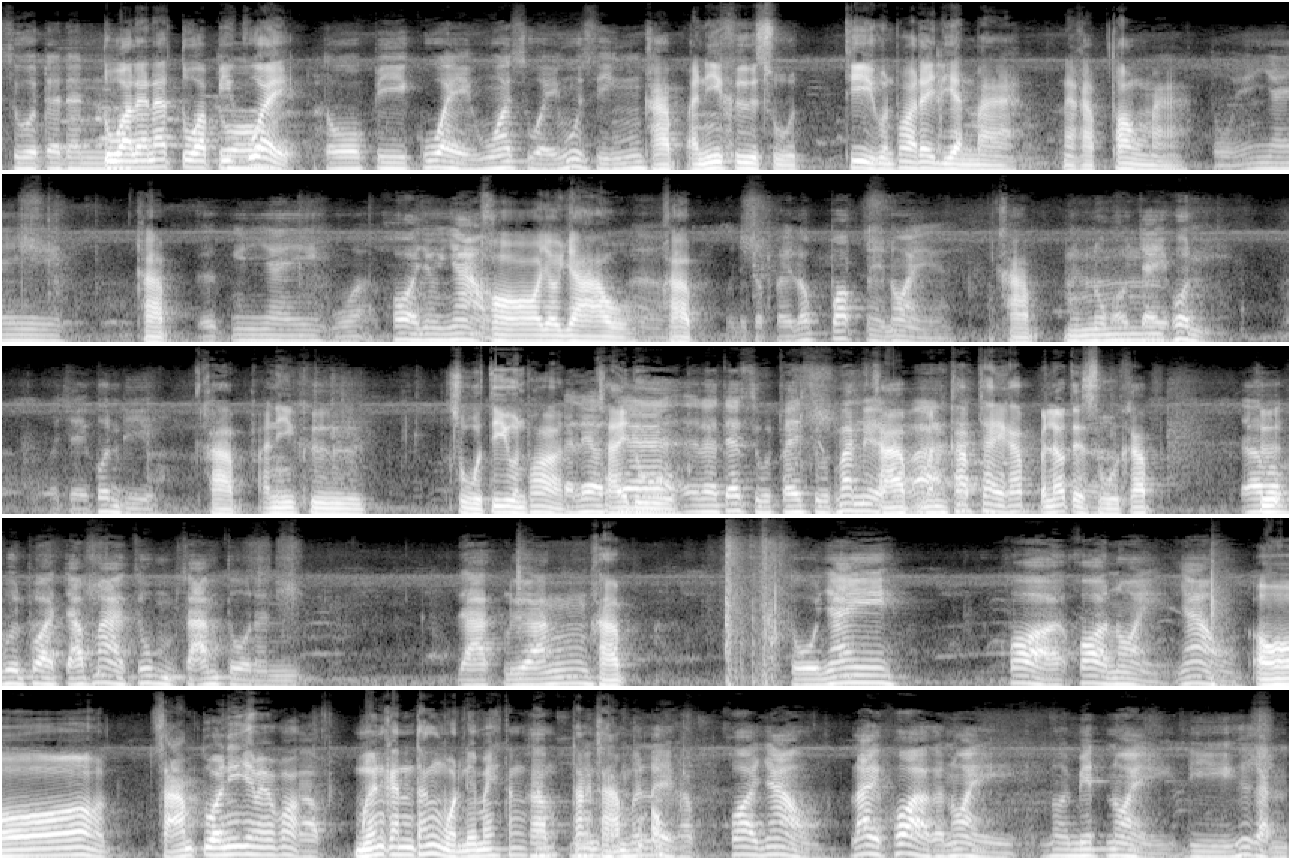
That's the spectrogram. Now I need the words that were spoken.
สูตรอันนั้นตัวอะไรนะ ตัวปีกล้วยโตปีกล้วย หัวสวยงูสิงครับ อันนี้คือสูตรที่คุณพ่อได้เรียนมานะครับ ท่องมาตัวใหญ่ครับๆเอิกใหญ่ๆหัวข้อยาวคอยาวๆเออๆครับมันก็ไปล็อกปอกหน่อยครับๆนกเอาใจคนเอาใจคนดี ครับ อันนี้คือ สูตรที่คุณพ่อแต่แล้วใช้แต่ดูแล้วแต่สูตรไปสูตรมันเนี่ยครับ ว่ามันครับใช่ครับเป็นแล้วแต่สูตรครับ แต่คือ ว่าพื้นพ่อจับมาจุ่มสามตัวนั้นดากเหลืองครับตัวใหญ่ข้อข้อหน่อยเง่าว อ๋อสามตัวนี้ใช่ไหมพ่อครับ เหมือนกันทั้งหมดเลยไหมทั้งครัทั้บงทั้งสามเหมือนเลยครับ ข้อเง่าวไล่ข้อกันหน่อยหน่อยเม็ดหน่อยดีคือกัน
